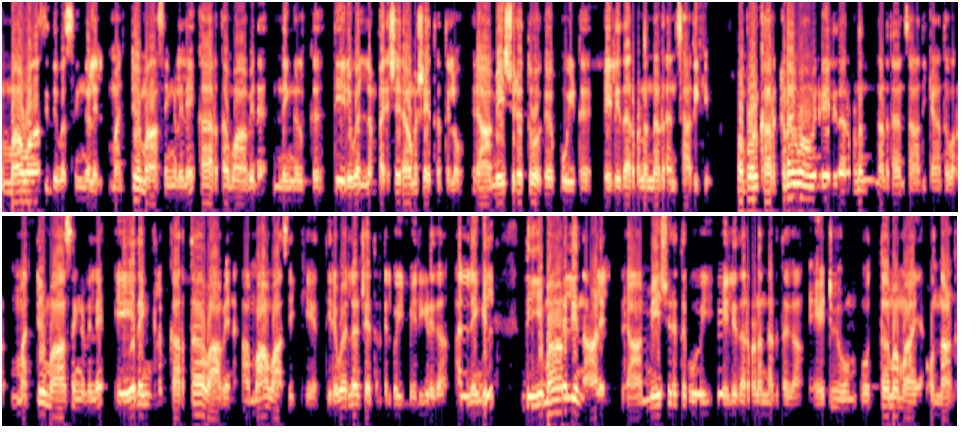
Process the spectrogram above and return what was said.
അമാവാസി ദിവസങ്ങളിൽ മറ്റ് മാസങ്ങളിലെ കാർത്തവാവിന് നിങ്ങൾക്ക് തിരുവല്ലം പരശുരാമ ക്ഷേത്രത്തിലോ രാമേശ്വരത്തോ ഒക്കെ പോയിട്ട് ബലിതർപ്പണം നടത്താൻ സാധിക്കും. അപ്പോൾ കർക്കിടക വാവിന് ബലിതർപ്പണം നടത്താൻ സാധിക്കാത്തവർ മറ്റു മാസങ്ങളിലെ ഏതെങ്കിലും കർത്തവാവിന് അമാവാസിക്ക് തിരുവല്ല ക്ഷേത്രത്തിൽ പോയി ബലിയിടുക അല്ലെങ്കിൽ ദീപാവലി നാളിൽ രാമേശ്വരത്ത് പോയി ബലിതർപ്പണം നടത്തുക ഏറ്റവും ഉത്തമമായ ഒന്നാണ്.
